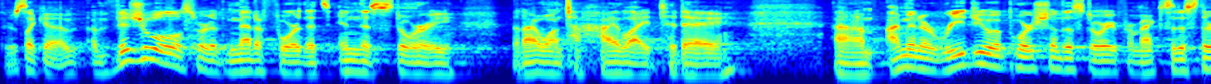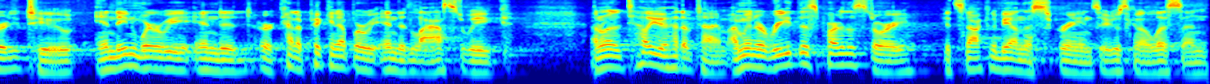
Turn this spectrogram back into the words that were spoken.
there's like a, a, visual sort of metaphor that's in this story that I want to highlight today. Um, I'm going to read you a portion of the story from Exodus 32, ending where we ended, or kind of picking up where we ended last week. I want to tell you ahead of time. I'm going to read this part of the story. It's not going to be on the screen, so you're just going to listen.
